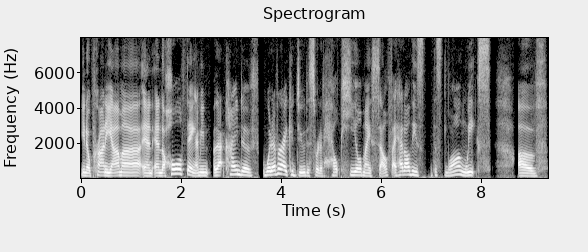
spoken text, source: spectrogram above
you know, pranayama and, and the whole thing. I mean, that kind of whatever I could do to sort of help heal myself. I had all these, this long weeks of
